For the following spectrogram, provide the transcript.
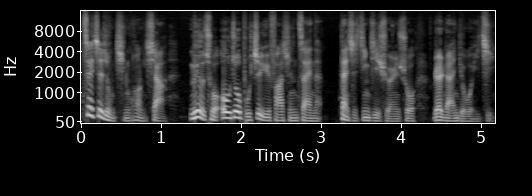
在这种情况下，没有错，欧洲不至于发生灾难，但是经济学人说仍然有危机。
